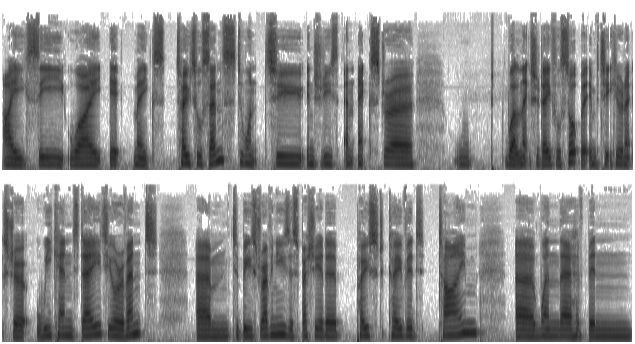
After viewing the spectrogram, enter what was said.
I see why it makes total sense to want to introduce an extra, well, an extra day full stop, but in particular an extra weekend day to your event um, to boost revenues, especially at a post COVID time uh, when there have been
